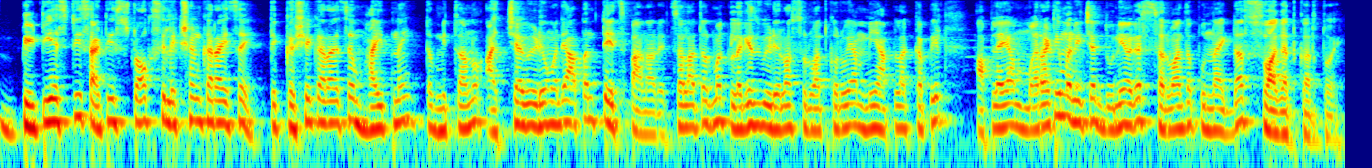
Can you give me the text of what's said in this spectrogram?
बी T S टीसाठी stock selection करायचं आहे ते कसे करायचं माहीत नाही. तर मित्रांनो आजच्या व्हिडिओमध्ये आपण तेच पाहणार आहे. चला तर मग लगेच व्हिडिओला सुरुवात करूया. मी आपला कपिल. आपल्या या मराठी मनीच्या दुनियेवर सर्वांचं पुन्हा एकदा स्वागत करतोय.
